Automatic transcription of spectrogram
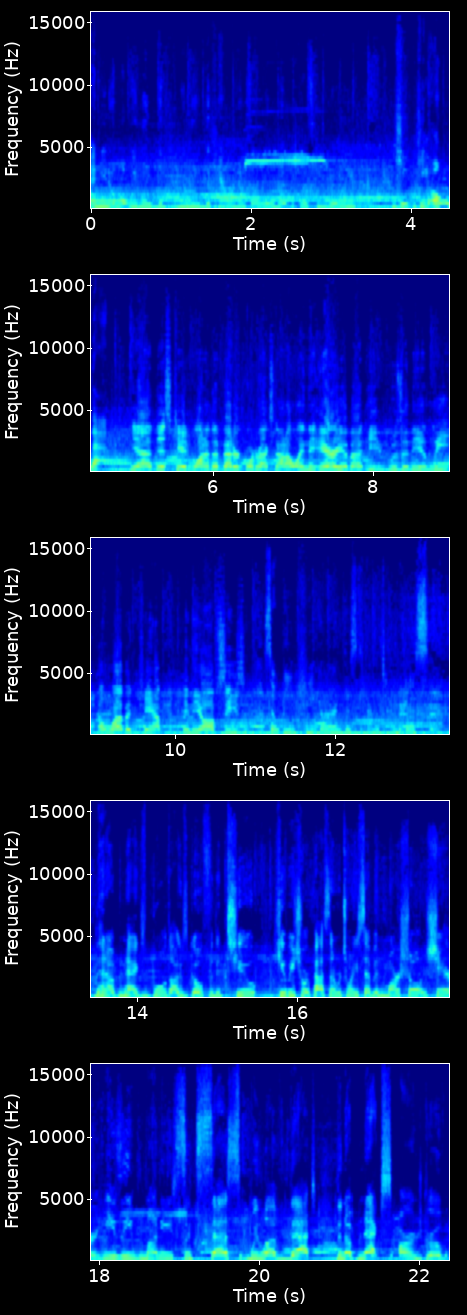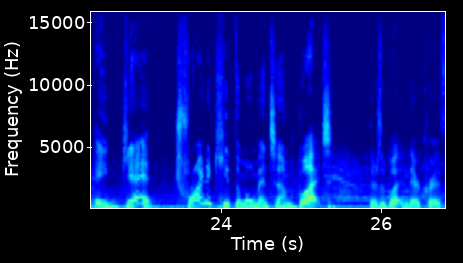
And you know what? We leave the we leave the camera on him for a little bit because he really he, he owned that. Yeah, this kid, one of the better quarterbacks, not only in the area, but he was in the Elite 11 camp in the offseason. So he, he earned this Chris. Then up next, Bulldogs go for the two. QB short pass number 27, Marshall Share. Easy money success. We love that. Then up next, Orange Grove again, trying to keep the momentum, but there's a button there, Chris.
